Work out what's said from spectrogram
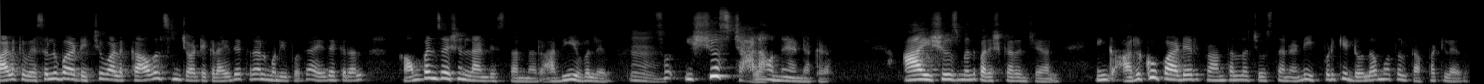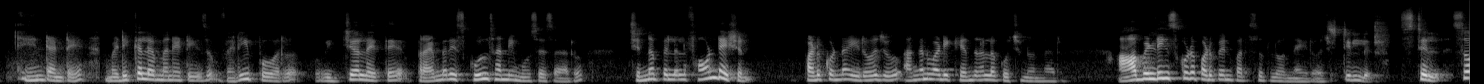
వాళ్ళకి వెసులుబాటు ఇచ్చి వాళ్ళకి కావాల్సిన చోట ఇక్కడ ఐదు ఎకరాలు మునిగిపోతే ఐదు ఎకరాలు కాంపెన్సేషన్ ల్యాండ్ ఇస్తున్నారు అది ఇవ్వలేదు. సో ఇష్యూస్ చాలా ఉన్నాయండి అక్కడ. ఆ ఇష్యూస్ మీద పరిష్కారం చేయాలి. ఇంకా అరకు పాడేరు ప్రాంతంలో చూస్తానండి ఇప్పటికీ డొలమూతలు తప్పట్లేదు. ఏంటంటే మెడికల్ ఎమ్యూనిటీస్ వెరీ పువర్ విద్యలు అయితే ప్రైమరీ స్కూల్స్ అన్నీ మూసేశారు. చిన్నపిల్లలు ఫౌండేషన్ పడకుండా ఈరోజు అంగన్వాడీ కేంద్రాల్లో కూర్చుని ఉన్నారు. ఆ బిల్డింగ్స్ కూడా పడిపోయిన పరిస్థితులు ఉన్నాయి ఈరోజు. స్టిల్ స్టిల్ సో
